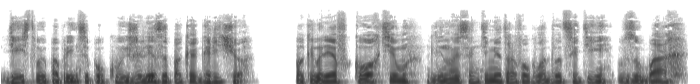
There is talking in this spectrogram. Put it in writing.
Действую по принципу «куй железо, пока горячо». Поковыряв когтем, длиной сантиметров около двадцати, в зубах,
